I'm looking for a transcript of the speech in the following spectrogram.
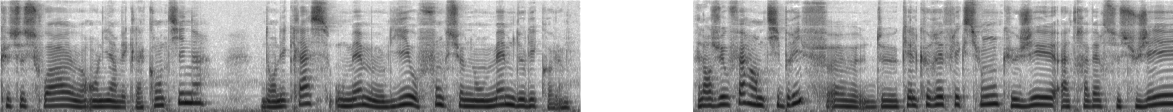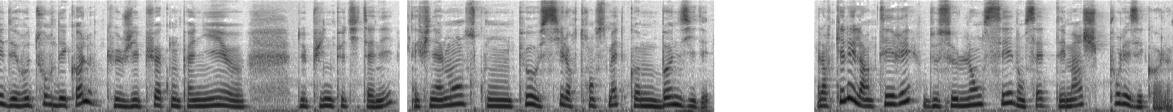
que ce soit en lien avec la cantine, dans les classes ou même lié au fonctionnement même de l'école. Alors je vais vous faire un petit brief euh, de quelques réflexions que j'ai à travers ce sujet, des retours d'école que j'ai pu accompagner euh, depuis une petite année, et finalement ce qu'on peut aussi leur transmettre comme bonnes idées. Alors quel est l'intérêt de se lancer dans cette démarche pour les écoles?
